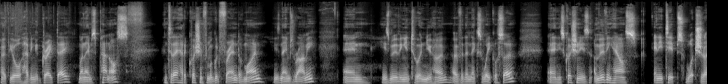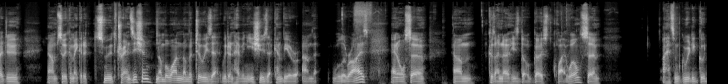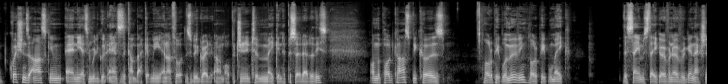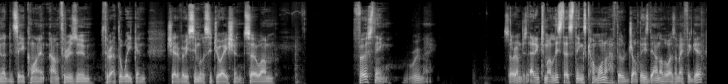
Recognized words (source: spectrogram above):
Hope you're all having a great day. My name's Panos, and today I had a question from a good friend of mine. His name's Rami, and he's moving into a new home over the next week or so. And his question is I'm moving house. Any tips? What should I do? Um, so we can make it a smooth transition. Number one. Number two is that we don't have any issues that can be um, that will arise, and also because um, I know his dog Ghost quite well, so I had some really good questions to ask him, and he had some really good answers to come back at me. And I thought this would be a great um, opportunity to make an episode out of this on the podcast because a lot of people are moving, a lot of people make the same mistake over and over again. Actually, I did see a client um, through Zoom throughout the week, and she had a very similar situation. So, um, first thing, roommate. Sorry, I'm just adding to my list as things come on. I have to jot these down, otherwise I may forget.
